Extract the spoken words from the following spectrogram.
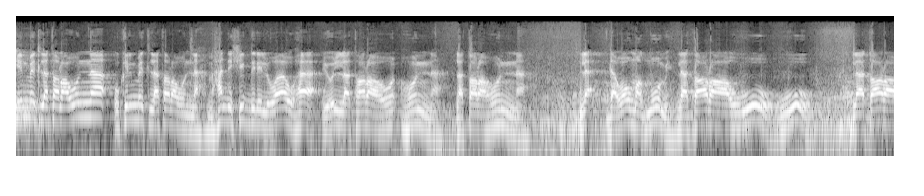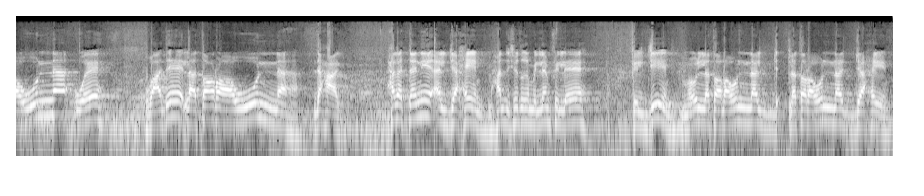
كلمة لا ترون وكلمة لا ترون ما حدش يبدل الواو ها. يقول لا ترهن لا ده واو مضمومة لا ترى وو وو لا ترون وايه وبعدها لا ترونها ده حاجة. الحاجة الثانية الجحيم. ما حدش يدغم اللام في الايه؟ في الجيم. يقول لا ترون الج... لا ترون الجحيم.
